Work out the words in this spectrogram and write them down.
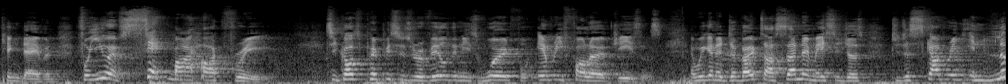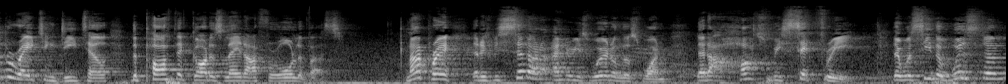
King David, for you have set my heart free. See, God's purpose is revealed in His Word for every follower of Jesus. And we're going to devote our Sunday messages to discovering in liberating detail the path that God has laid out for all of us. And I pray that as we sit under His Word on this one, that our hearts will be set free. That we'll see the wisdom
